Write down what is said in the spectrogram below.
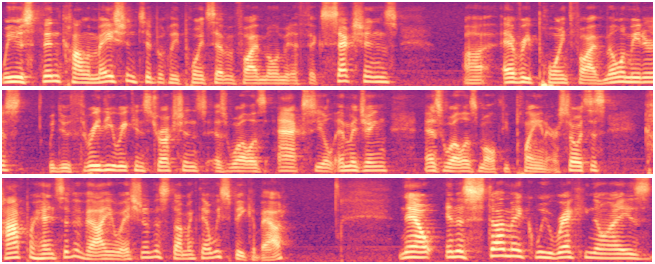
We use thin collimation, typically 0.75 millimeter thick sections, uh, every 0.5 millimeters. We do 3D reconstructions as well as axial imaging as well as multiplanar. So it's this comprehensive evaluation of the stomach that we speak about. Now, in the stomach, we recognize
